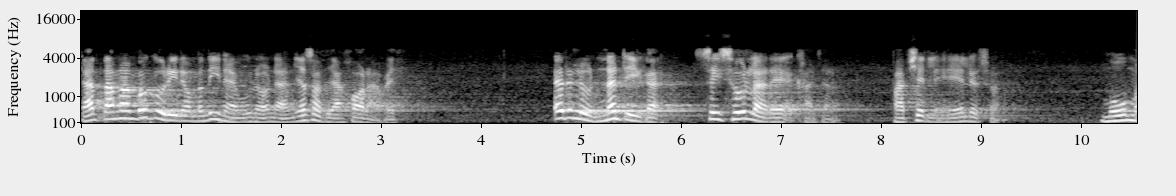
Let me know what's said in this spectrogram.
ဒါတာမန်ပုဂ္ဂိုလ်တွေတော့မသိနိုင်ဘူးတော့ဒါမြတ်စွာဘုရားဟောတာပဲအဲ့ဒါလို့နတ်တွေကစိတ်ဆိုးလာတဲ့အခါကျတော့ဘာဖြစ်လဲလို့ဆိုတော့မိုးမ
